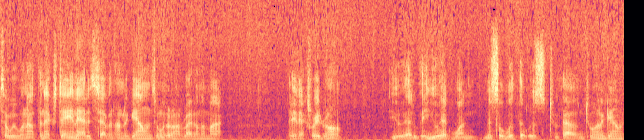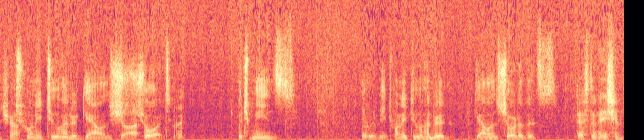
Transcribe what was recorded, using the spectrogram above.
So we went out the next day and added 700 gallons, and we were on, right on the mark. They had X-rayed wrong. You had you had one missile with that was 2,200 gallons short. 2,200 gallons short. short Right. which means it would be 2,200 gallons short of its Destination.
